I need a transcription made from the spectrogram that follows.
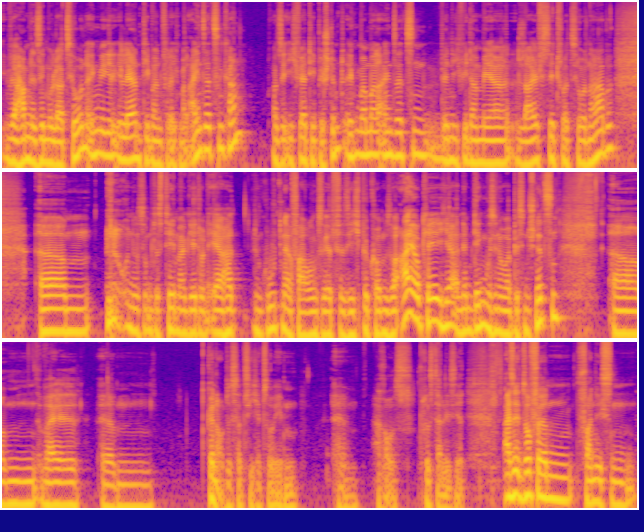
wir haben eine Simulation irgendwie gelernt, die man vielleicht mal einsetzen kann. Also ich werde die bestimmt irgendwann mal einsetzen, wenn ich wieder mehr Live-Situationen habe. Ähm, und es um das Thema geht. Und er hat einen guten Erfahrungswert für sich bekommen. So, ah, okay, hier an dem Ding muss ich noch mal ein bisschen schnitzen. Ähm, weil, ähm, genau, das hat sich jetzt so eben ähm, herauskristallisiert. Also insofern fand ich es ein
